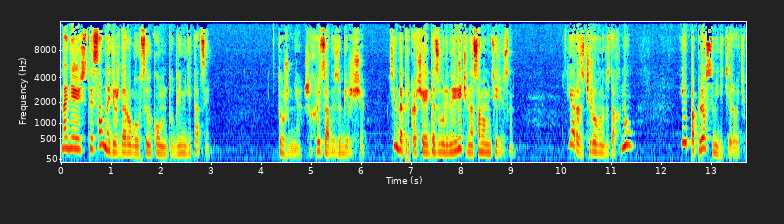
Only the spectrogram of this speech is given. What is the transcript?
Надеюсь, ты сам найдешь дорогу в свою комнату для медитации. Тоже мне Шахризада из убежища. Всегда прекращает дозволенные речи на самом интересном. Я разочарованно вздохнул и поплелся медитировать.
